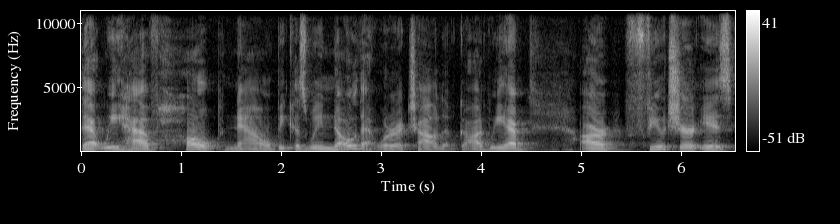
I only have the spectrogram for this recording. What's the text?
that we have hope now because we know that we're a child of God. We have our future is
